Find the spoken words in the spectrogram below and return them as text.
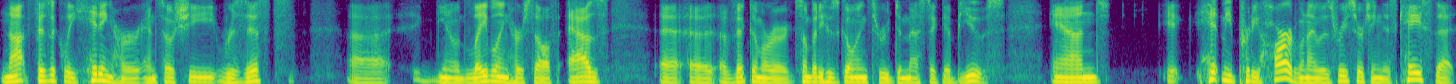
not physically hitting her and so she resists uh, you know labeling herself as a, a, a victim or somebody who's going through domestic abuse. And it hit me pretty hard when I was researching this case that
